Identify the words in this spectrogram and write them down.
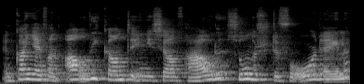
En kan jij van al die kanten in jezelf houden zonder ze te veroordelen?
